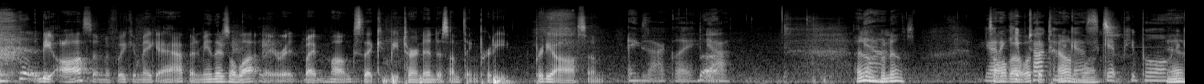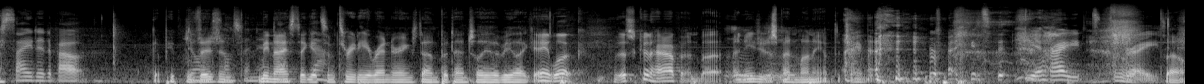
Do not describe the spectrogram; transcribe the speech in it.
it'd be awesome if we could make it happen. I mean, there's a lot there by monks that could be turned into something pretty pretty awesome. Exactly. But- yeah. I don't know. Yeah. Who knows? You It's gotta keep talking, I guess. wants. Get people Yeah. excited about. Get people's doing visions. It'd be nice to get Yeah. some 3D renderings done potentially. To be like, hey, look, this could happen, but I need you to spend money up the chamber. right. Yeah. Right. Right. So,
